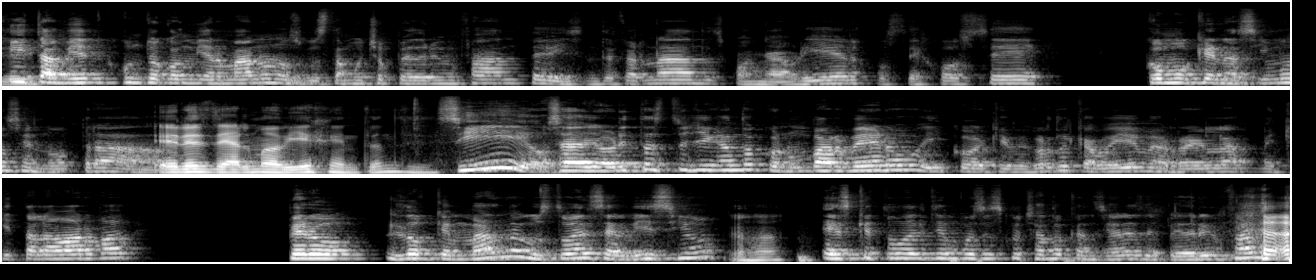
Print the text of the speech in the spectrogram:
sí. Y también junto con mi hermano nos gusta mucho Pedro Infante, Vicente Fernández, Juan Gabriel, José José. Como que nacimos en otra... Eres de alma vieja entonces. Sí, o sea, yo ahorita estoy llegando con un barbero y con el que me corta el cabello y me arregla, me quita la barba. Pero lo que más me gustó del servicio Ajá. es que todo el tiempo estoy escuchando canciones de Pedro Infante.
